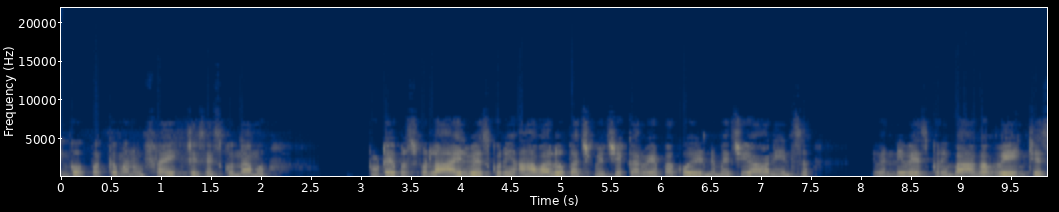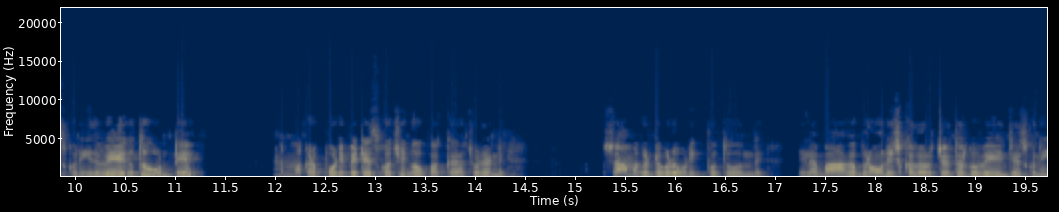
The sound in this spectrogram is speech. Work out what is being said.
ఇంకొక పక్క మనం ఫ్రై చేసేసుకుందాము. టూ టేబుల్ స్పూన్ల ఆయిల్ వేసుకొని ఆవాలు పచ్చిమిర్చి కరివేపాకు ఎండుమిర్చి ఆనియన్స్ ఇవన్నీ వేసుకొని బాగా వేయించేసుకొని ఇది వేగుతూ ఉంటే మనం అక్కడ పొడి పెట్టేసుకోవచ్చు. ఇంకొక పక్క చూడండి చామగడ్డ కూడా ఉడికిపోతూ ఉంది. ఇలా బాగా బ్రౌనిష్ కలర్ వచ్చేంత వరకు వేయించేసుకొని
